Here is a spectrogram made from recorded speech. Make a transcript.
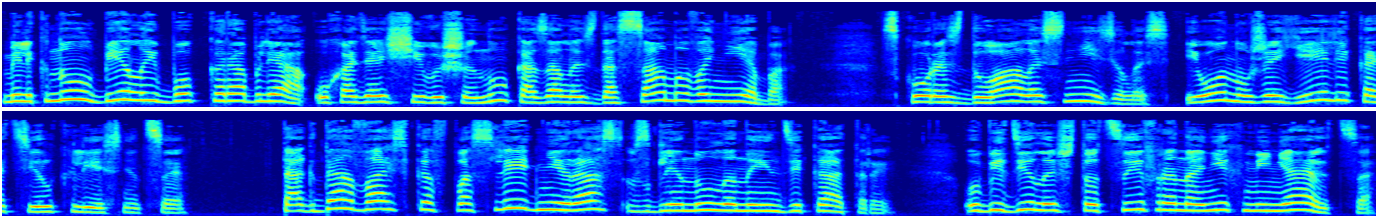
Мелькнул белый бок корабля, уходящий в вышину, казалось, до самого неба. Скорость дуала снизилась, и он уже еле катил к лестнице. Тогда Васька в последний раз взглянула на индикаторы. Убедилась, что цифры на них меняются,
